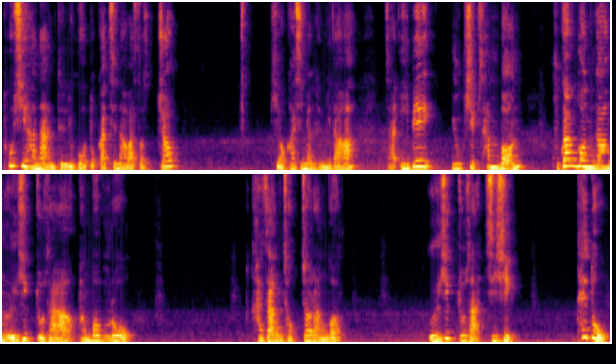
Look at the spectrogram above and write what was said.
토시 하나 안 틀리고 똑같이 나왔었죠. 기억하시면 됩니다. 자, 263번 구강건강 의식조사 방법으로 가장 적절한 것 의식조사, 지식, 태도,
